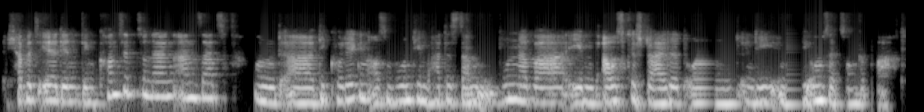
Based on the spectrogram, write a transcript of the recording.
Ich habe jetzt eher den, den konzeptionellen Ansatz und äh, die Kollegin aus dem Wohnteam hat es dann wunderbar eben ausgestaltet und in die, in die Umsetzung gebracht.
